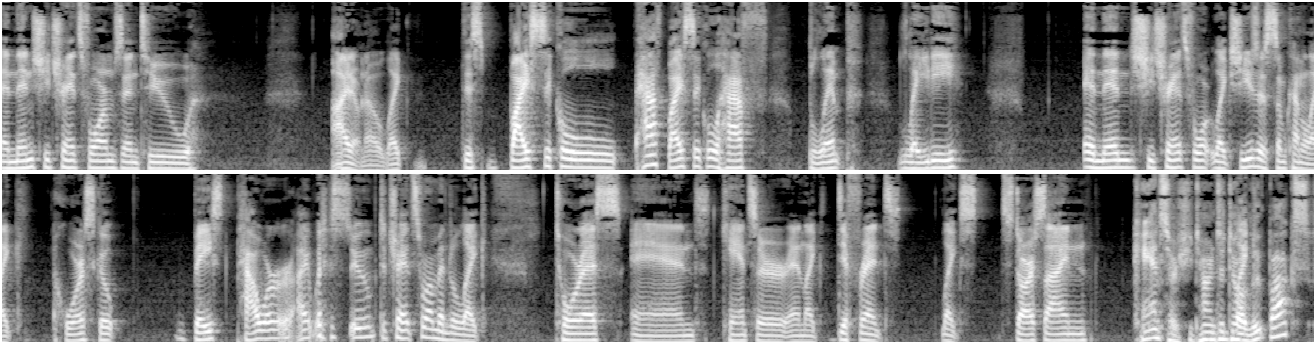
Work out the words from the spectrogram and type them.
and then she transforms into I don't know, like this bicycle half bicycle, half blimp lady and then she transform like she uses some kind of like horoscope based power i would assume to transform into like taurus and cancer and like different like star sign. Cancer, she turns into Like- a loot box?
